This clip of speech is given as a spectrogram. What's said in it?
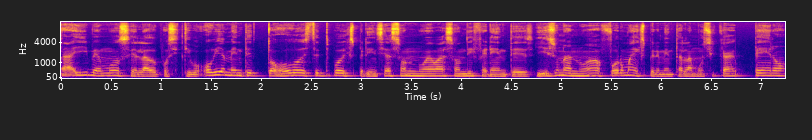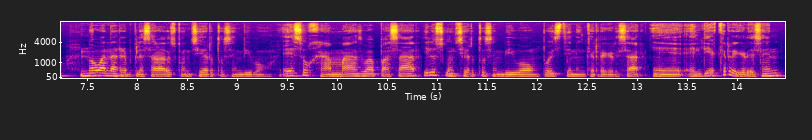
ahí vemos el lado positivo. Obviamente todo este tipo de experiencias son nuevas, son diferentes y es una nueva forma de experimentar la música pero no van a reemplazar a los conciertos en vivo. Eso jamás va a pasar y los conciertos en vivo pues tienen que regresar. Eh, el día que regresen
